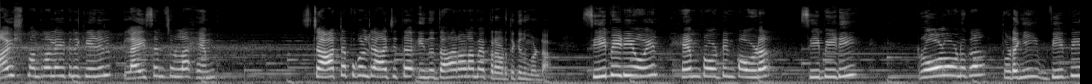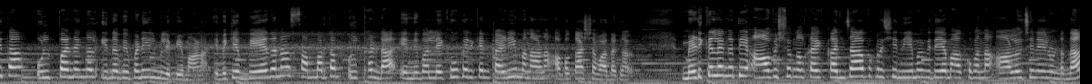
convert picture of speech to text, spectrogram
ആയുഷ് മന്ത്രാലയത്തിന് കീഴിൽ ലൈസൻസ് ഉള്ള ഹെംപ് സ്റ്റാർട്ടപ്പുകൾ രാജ്യത്ത് ഇന്ന് ധാരാളമായി പ്രവർത്തിക്കുന്നുമുണ്ട്. C B D oil hemp protein powder C B D roll ഓണുകൾ തുടങ്ങി വിവിധ ഉൽപ്പന്നങ്ങൾ ഇന്ന് വിപണിയിലും ലഭ്യമാണ്. ഇവയ്ക്ക് വേദന സമ്മർദ്ദം ഉത്കണ്ഠ എന്നിവ ലഘൂകരിക്കാൻ കഴിയുമെന്നാണ് അവകാശവാദങ്ങൾ. മെഡിക്കൽ രംഗത്തെ ആവശ്യങ്ങൾക്കായി കഞ്ചാവ് കൃഷി നിയമവിധേയമാക്കുമെന്ന ആലോചനയിലുണ്ടെന്ന്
